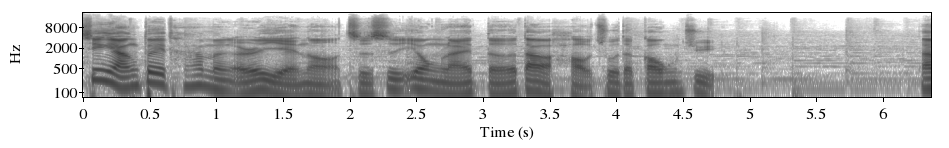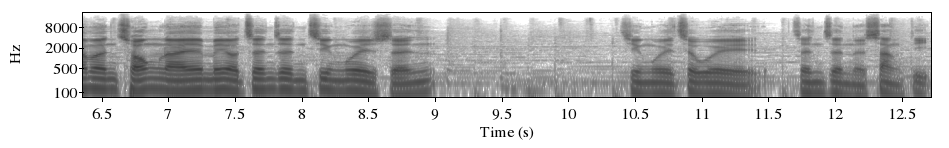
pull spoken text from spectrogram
信仰对他们而言哦，只是用来得到好处的工具。他们从来没有真正敬畏神，敬畏这位真正的上帝。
